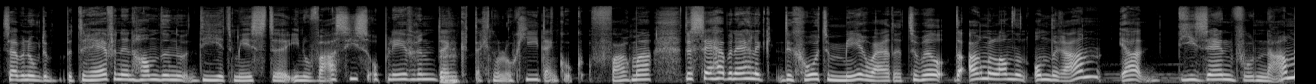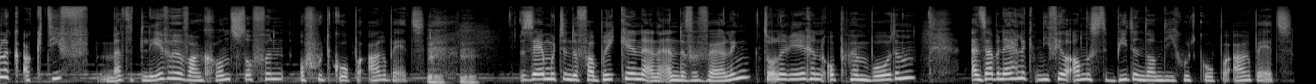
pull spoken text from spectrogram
Ze hebben ook de bedrijven in handen die het meeste innovaties opleveren. Denk technologie, denk ook pharma. Dus zij hebben eigenlijk de grote meerwaarde. Terwijl de arme landen onderaan, ja, die zijn voornamelijk actief met het leveren van grondstoffen of goedkope arbeid. Zij moeten de fabrieken en, en de vervuiling tolereren op hun bodem. En ze hebben eigenlijk niet veel anders te bieden dan die goedkope arbeid.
